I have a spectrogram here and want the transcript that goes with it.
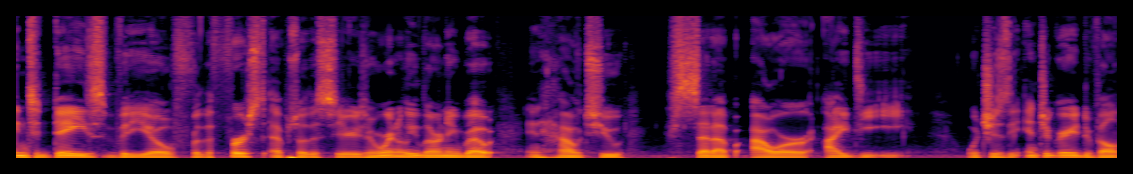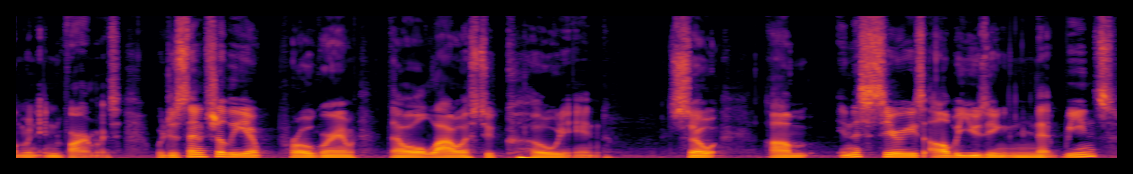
in today's video for the first episode of the series, we're going to be learning about and how to set up our IDE, which is the Integrated Development Environment, which is essentially a program that will allow us to code in. So um, in this series, I'll be using NetBeans.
